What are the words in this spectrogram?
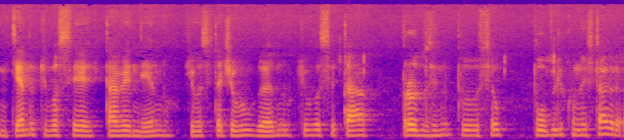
Entenda o que você está vendendo, o que você está divulgando, o que você está produzindo para o seu público no Instagram.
